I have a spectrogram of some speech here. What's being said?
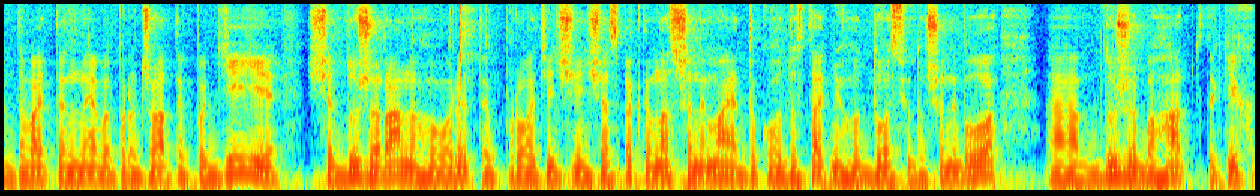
давайте не випереджати події. Ще дуже рано говорити про ті чи інші аспекти. У нас ще немає такого достатнього досвіду, ще не було дуже багато таких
